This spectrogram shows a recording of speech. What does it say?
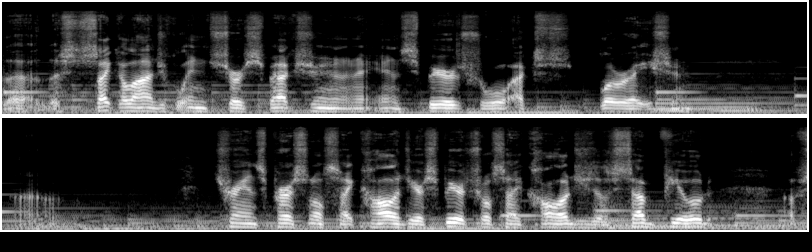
the, the psychological introspection and, and spiritual exploration. Um, transpersonal psychology or spiritual psychology is a subfield of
